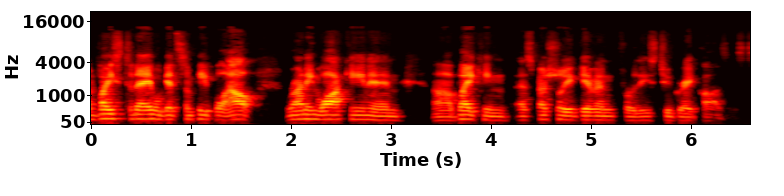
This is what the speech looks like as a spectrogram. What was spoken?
advice today will get some people out running, walking, and uh, biking, especially given for these two great causes.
